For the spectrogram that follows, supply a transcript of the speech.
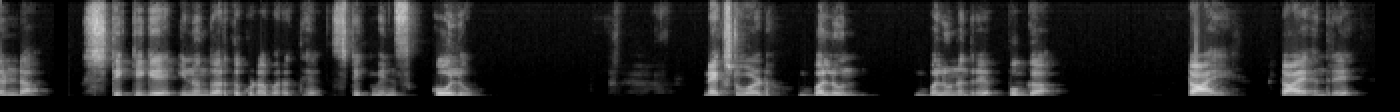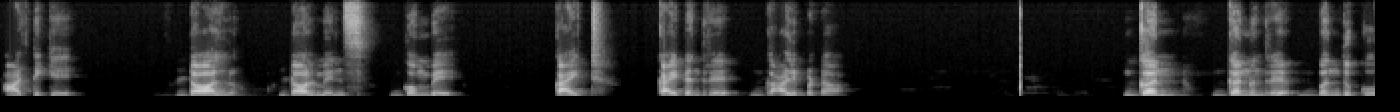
ದಂಡ. ಸ್ಟಿಕ್ಕಿಗೆ ಇನ್ನೊಂದು ಅರ್ಥ ಕೂಡ ಬರುತ್ತೆ. ಸ್ಟಿಕ್ ಮೀನ್ಸ್ ಕೋಲು. Next word balloon. ಬಲೂನ್ ಅಂದರೆ ಪುಗ್ಗ. ಟಾಯ್. ಟಾಯ್ ಅಂದರೆ ಆಟಿಕೆ. ಡಾಲ್. ಡಾಲ್ ಮೀನ್ಸ್ ಗೊಂಬೆ. ಕೈಟ್. ಕೈಟ್ ಅಂದರೆ ಗಾಳಿಪಟ. ಗನ್. ಗನ್ ಅಂದರೆ ಬಂದೂಕು.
